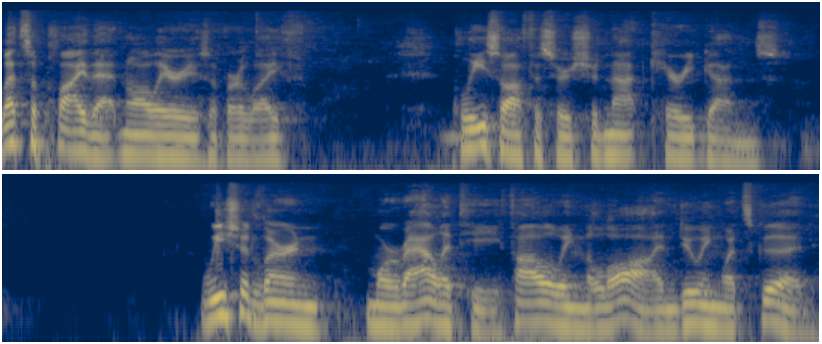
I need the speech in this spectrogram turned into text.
Let's apply that in all areas of our life. Police officers should not carry guns. We should learn morality, following the law and doing what's good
